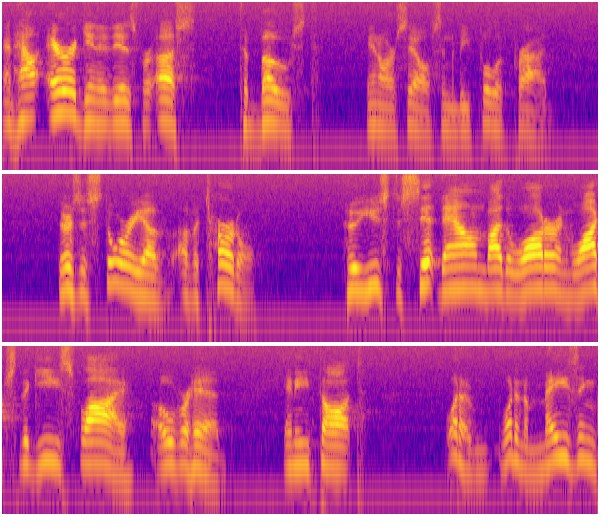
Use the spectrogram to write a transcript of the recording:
and how arrogant it is for us to boast in ourselves and to be full of pride. There's a story of, of a turtle who used to sit down by the water and watch the geese fly overhead. And he thought, what, a, what an amazing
